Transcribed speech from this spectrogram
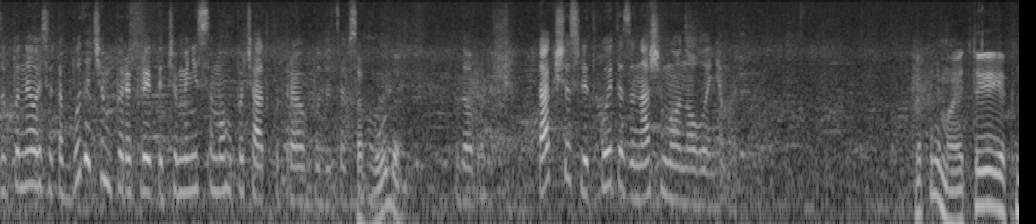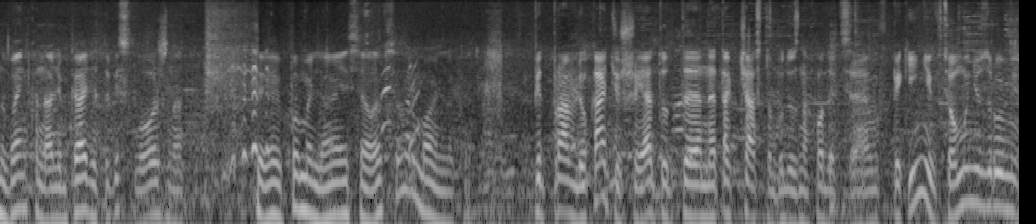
зупинилася, та буде чим перекрити, чи мені з самого початку треба буде це все Та буде. Добре. Так що слідкуйте за нашими оновленнями. Я розумію, ти як новенька на Олімпіаді, тобі сложно. Ти помиляєшся, але все нормально. Підправлю Катю, що я тут е, не так часто буду знаходитися в Пекіні, в цьому ньюзрумі,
